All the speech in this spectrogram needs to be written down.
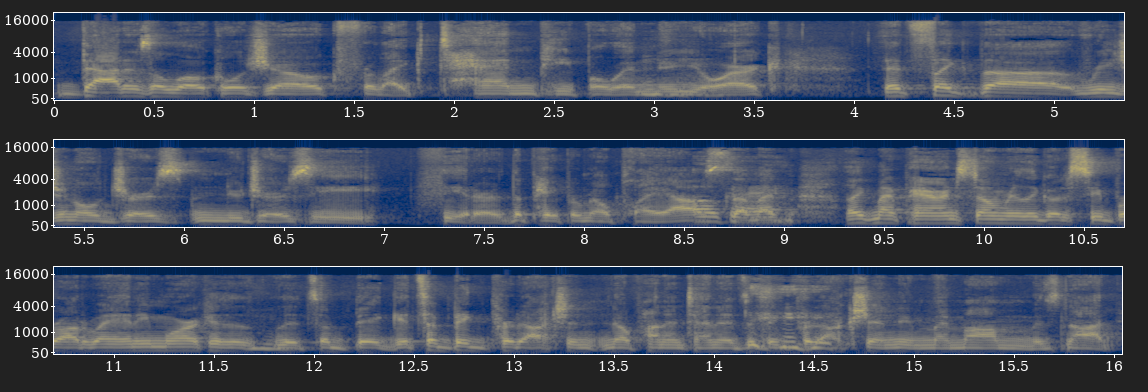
that is a local joke for like ten people in Mm-hmm. New York. That's like the regional Jersey, New Jersey theater, the Paper Mill Playhouse. Okay. my, like my parents don't really go to see Broadway anymore because it's a big it's a big production. No pun intended. It's a big production, and my mom is not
